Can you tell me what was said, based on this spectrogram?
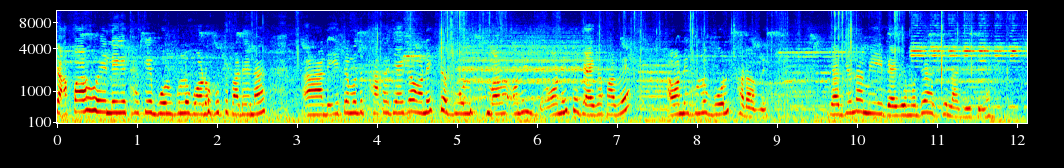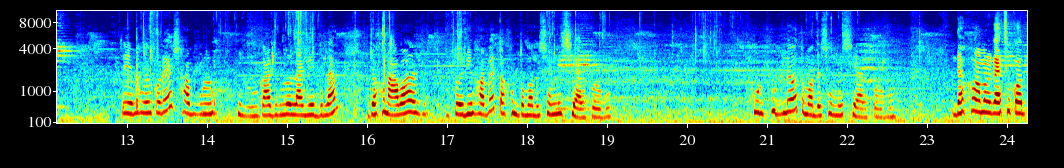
চাপা হয়ে লেগে থাকে, বোলগুলো বড় হতে পারে না। আর এটার মধ্যে ফাঁকা জায়গা অনেকটা বোল অনেক, অনেকটা জায়গা পাবে আর অনেকগুলো বোল ছড়াবে। যার জন্য আমি এই ব্যাগের মধ্যে আজকে লাগিয়ে দিলাম। তো এভাবে করে সবগুলো গাছগুলো লাগিয়ে দিলাম। যখন আবার তৈরি হবে তখন তোমাদের সঙ্গে শেয়ার করব। ফুল ফুটলেও তোমাদের সঙ্গে শেয়ার করব। দেখো আমার গাছে কত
